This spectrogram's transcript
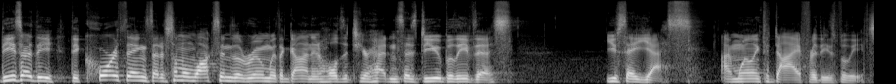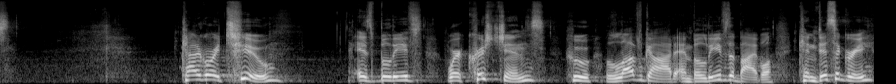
These are the, the core things that if someone walks into the room with a gun and holds it to your head and says, Do you believe this? You say, Yes, I'm willing to die for these beliefs. Category two is beliefs where Christians who love God and believe the Bible can disagree,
